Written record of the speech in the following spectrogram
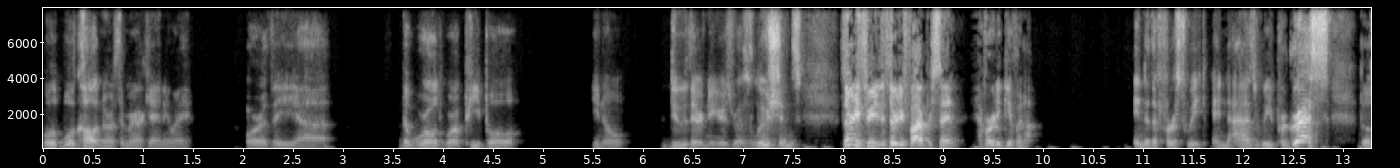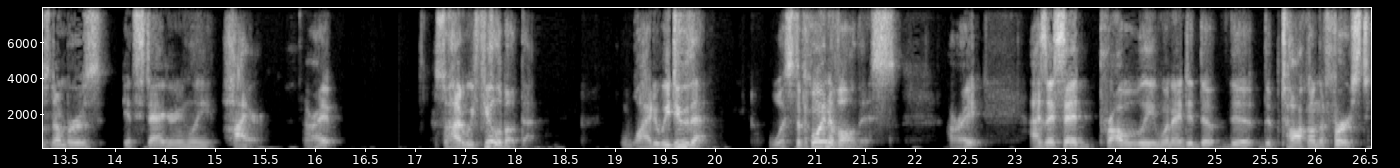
we'll, we'll call it north america anyway or the uh, the world where people you know do their new year's resolutions 33 to 35 percent have already given up into the first week. And as we progress those numbers get staggeringly higher. All right? So how do we feel about that? Why do we do that? What's the point of all this? All right? As i said probably when i did the the, the talk on the first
